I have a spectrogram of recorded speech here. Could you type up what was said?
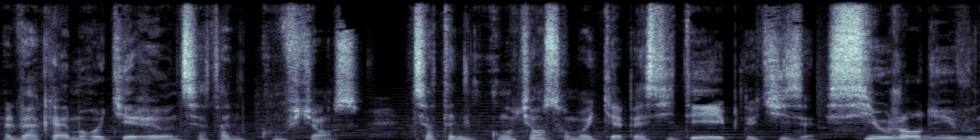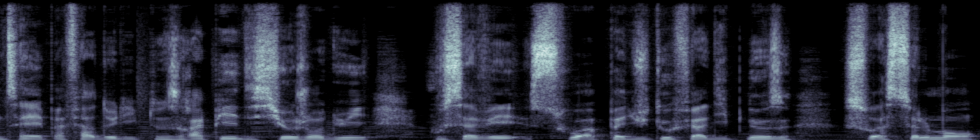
elle va quand même requérir une certaine confiance, une certaine confiance en votre capacité à hypnotiser. Si aujourd'hui vous ne savez pas faire de l'hypnose rapide, si aujourd'hui vous savez soit pas du tout faire d'hypnose, soit seulement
